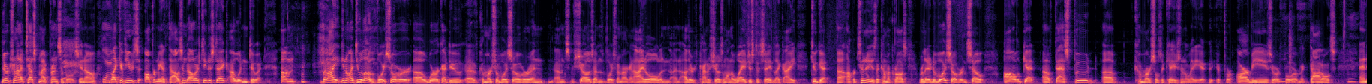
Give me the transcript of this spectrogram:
they were trying to test my principles, you know? Yes. Like if you offered me $1,000 to eat a steak, I wouldn't do it. Um, but I, you know, I do a lot of voiceover uh, work. I do uh, commercial voiceover and um, some shows. I'm the voice of American Idol and, and, other kind of shows along the way. Just to say, like, I do get uh, opportunities that come across related to voiceover, and so I'll get uh, fast food uh, commercials occasionally if, for Arby's or for yes. McDonald's, yes. and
